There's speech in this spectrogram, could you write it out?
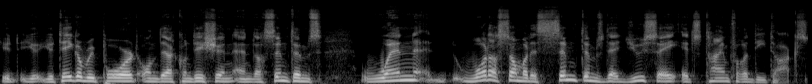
you, you, you take a report on their condition and their symptoms. When what are some of the symptoms that you say it's time for a detox?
